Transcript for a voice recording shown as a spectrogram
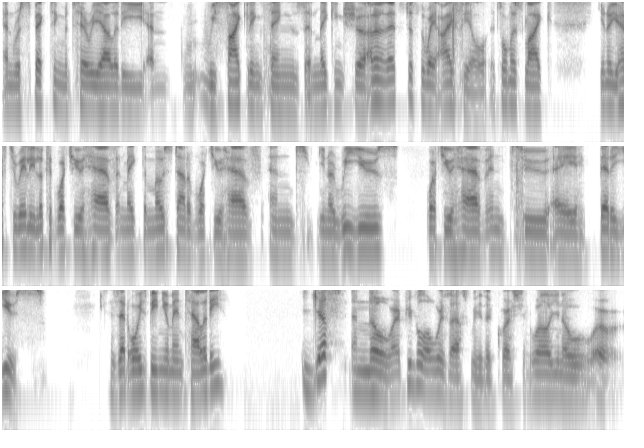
and respecting materiality and re- recycling things and making sure I don't know that's just the way I feel. It's almost like you know you have to really look at what you have and make the most out of what you have and you know reuse what you have into a better use. Has that always been your mentality? Yes and no. Right? People always ask me the question. Well, you know, uh,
